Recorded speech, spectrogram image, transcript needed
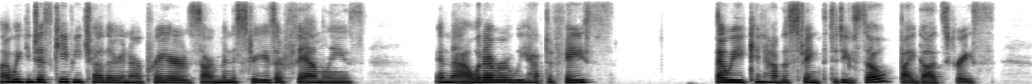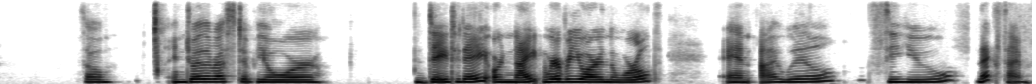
uh, we can just keep each other in our prayers, our ministries, our families, and that whatever we have to face, that we can have the strength to do so by God's grace. So enjoy the rest of your day today or night, wherever you are in the world. And I will see you next time.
